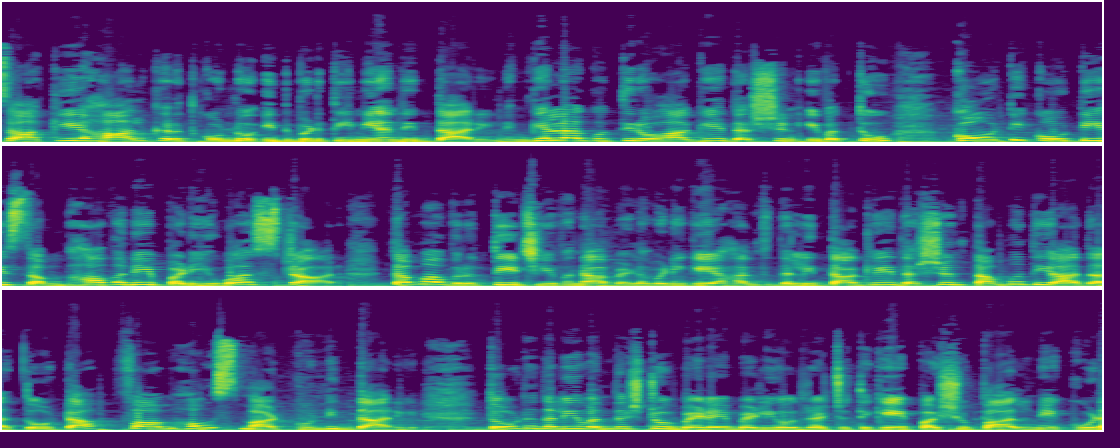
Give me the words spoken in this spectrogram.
ಸಾಕಿ ಹಾಲ್ ಕರೆದುಕೊಂಡು ಇದ್ಬಿಡ್ತೀನಿ ಅಂದಿದ್ದಾರೆ. ನಿಮ್ಗೆಲ್ಲ ಗೊತ್ತಿರೋ ಹಾಗೆ ದರ್ಶನ್ ಇವತ್ತು ಕೋಟಿ ಕೋಟಿ ಸಂಭಾವನೆ ಪಡೆಯುವ ಸ್ಟಾರ್ ತಮ್ಮ ವೃತ್ತಿ ಜೀವನ ಬೆಳವಣಿಗೆ ಹಂತದಲ್ಲಿದ್ದಾಗಲೇ ದರ್ಶನ್ ತಮ್ಮದೇ ಆದ ತೋಟ ಫಾರ್ಮ್ ಹೌಸ್ ಮಾಡ್ಕೊಂಡಿದ್ದಾರೆ. ತೋಟದಲ್ಲಿ ಒಂದಷ್ಟು ಬೆಳೆ ಬೆಳೆಯೋದ್ರ ಜೊತೆಗೆ ಪಶುಪಾಲನೆ ಕೂಡ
